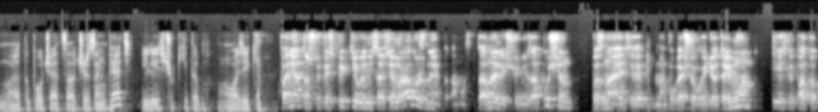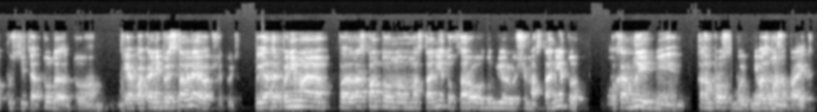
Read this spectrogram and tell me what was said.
Это, получается, через М5 или есть еще какие-то лазейки? Понятно, что перспективы не совсем радужные, потому что тоннель еще не запущен. Вы знаете, на Пугачева идет ремонт. Если поток пустить оттуда, то я пока не представляю вообще. То есть, я так понимаю, распонтонного моста нету, второго дублирующего моста нету. В выходные дни там просто будет невозможно проехать.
